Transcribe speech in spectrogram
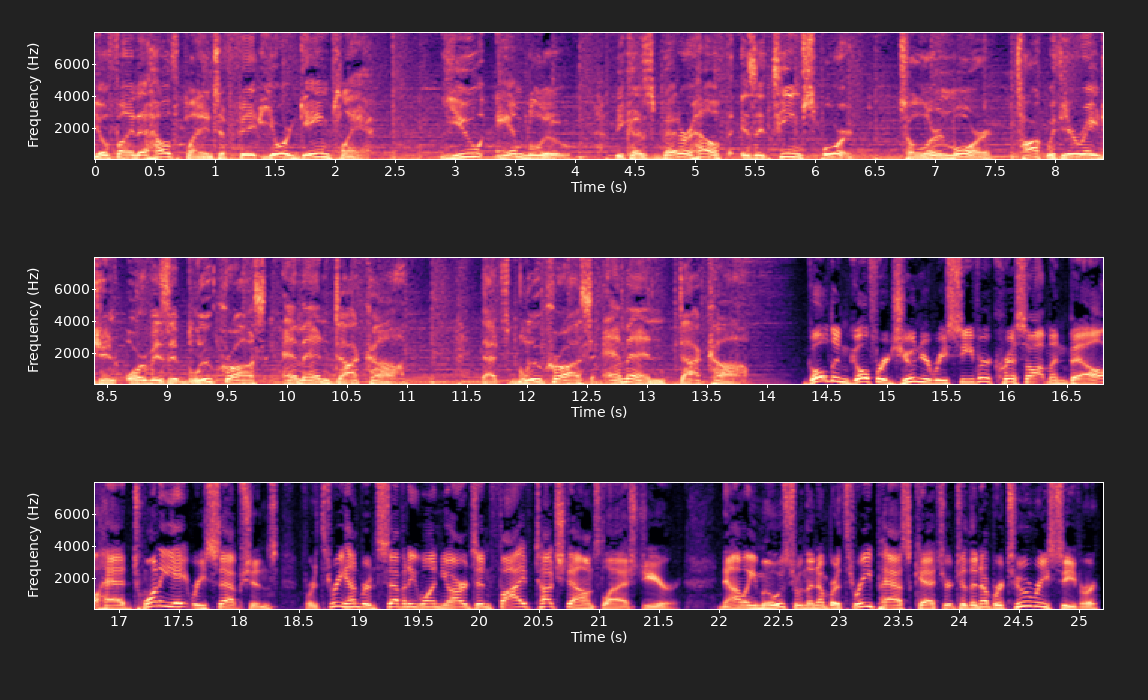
you'll find a health plan to fit your game plan you and Blue, because better health is a team sport. To learn more, talk with your agent or visit bluecrossmn.com. That's bluecrossmn.com. Golden Gopher Junior receiver Chris Autman Bell had 28 receptions for 371 yards and five touchdowns last year. Now he moves from the number three pass catcher to the number two receiver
